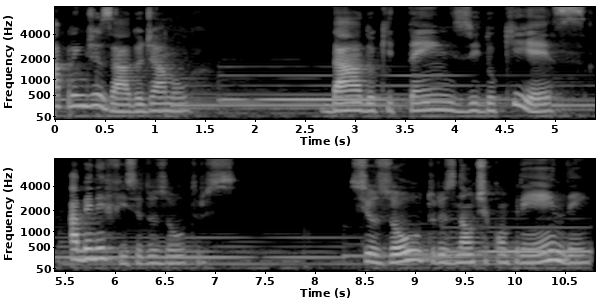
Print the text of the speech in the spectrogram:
Aprendizado de amor. Dado que tens e do que és a benefício dos outros. Se os outros não te compreendem,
